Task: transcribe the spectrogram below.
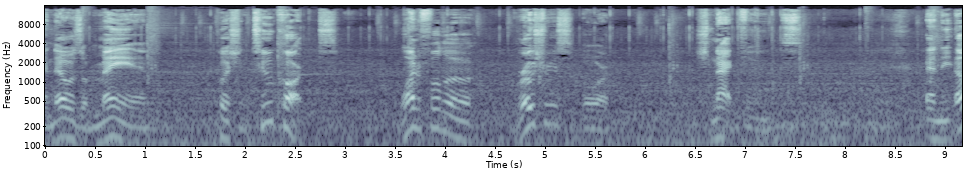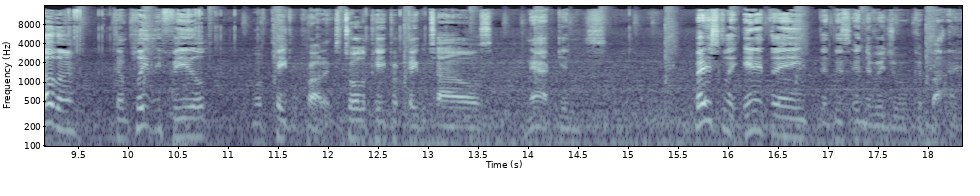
and there was a man pushing two carts, one full of groceries or snack foods, and the other completely filled with paper products, toilet paper, paper towels, napkins, basically anything that this individual could buy.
